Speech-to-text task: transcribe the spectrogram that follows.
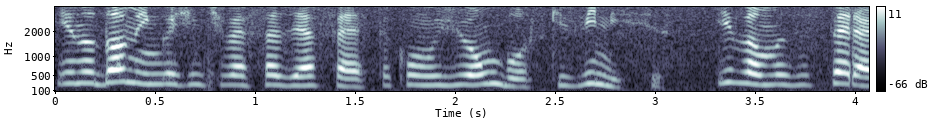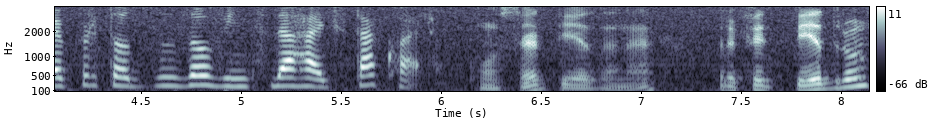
E no domingo a gente vai fazer a festa com o João Bosco e Vinícius. E vamos esperar por todos os ouvintes da Rádio Taquara. Com certeza, né? Prefeito Pedro.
